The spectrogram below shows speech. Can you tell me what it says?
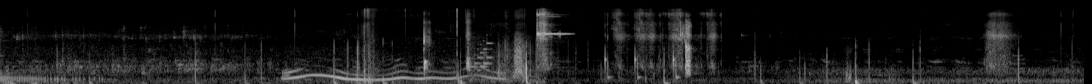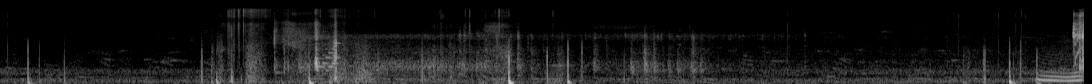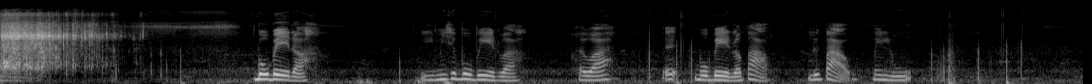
ม โบเบดเหรอไม่ใช่โบเบดวะใครวะ เอ๊ะโบเบดหรือเปล่า หรือเปล่าไม่รู้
